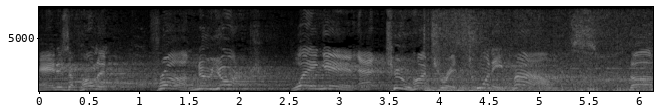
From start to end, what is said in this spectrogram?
And his opponent from New York, weighing in at 220 pounds, the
